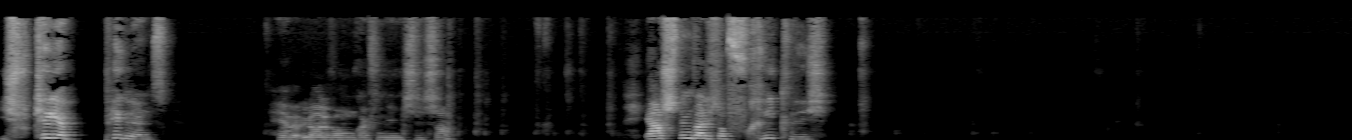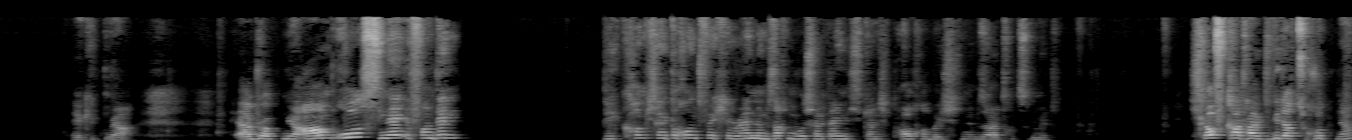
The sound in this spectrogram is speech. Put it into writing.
Ich kill ja Piglins. Hä, hey, lol, warum greifen die mich nicht an? Ja, stimmt, weil ich auf friedlich. Er gibt mir. Er droppt mir Armbrust. Ne, von den bekomme ich halt doch irgendwelche random Sachen, wo ich halt eigentlich gar nicht brauche, aber ich nehme sie halt trotzdem mit. Ich laufe gerade halt wieder zurück, ne?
